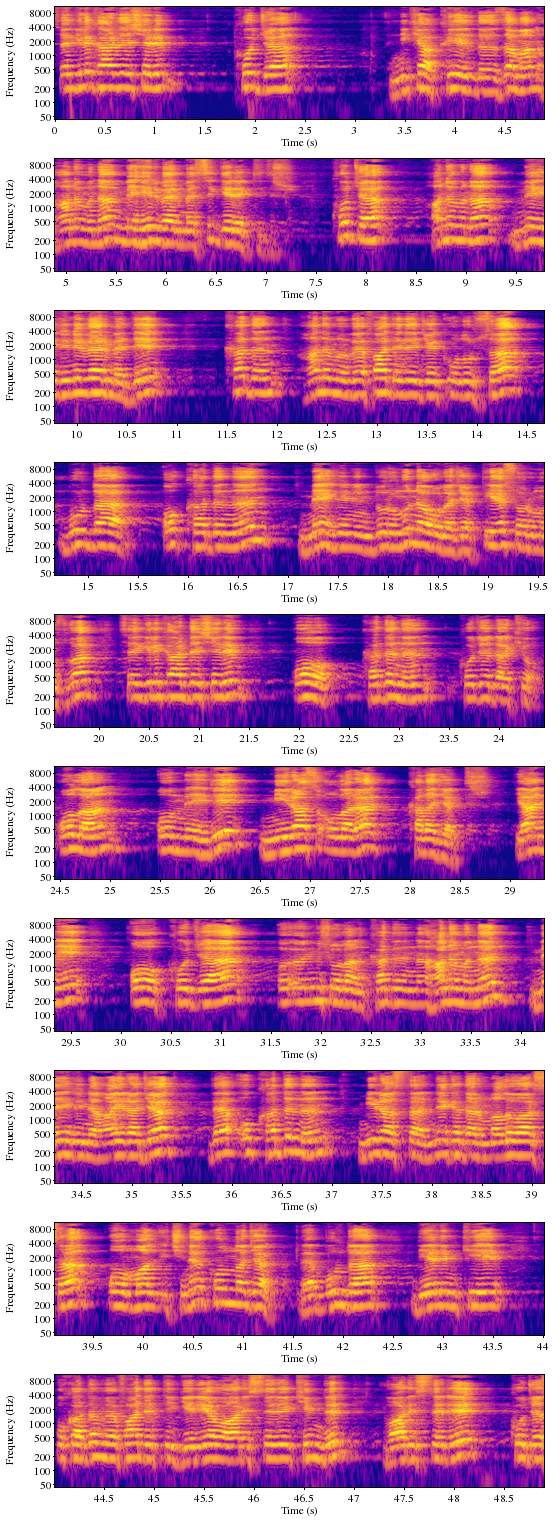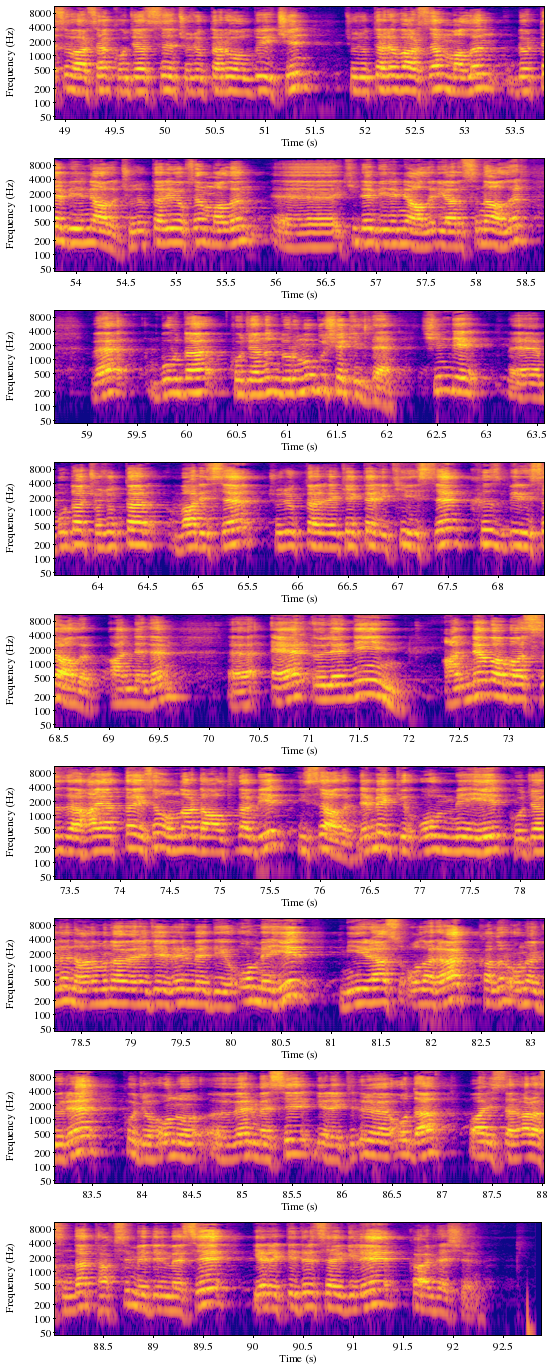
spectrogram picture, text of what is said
Sevgili kardeşlerim, koca nikah kıyıldığı zaman hanımına mehir vermesi gereklidir. Koca hanımına mehrini vermedi. Kadın hanımı vefat edecek olursa burada o kadının mehrinin durumu ne olacak diye sorumuz var. Sevgili kardeşlerim, o kadının kocadaki olan o mehri miras olarak kalacaktır. Yani o koca o ölmüş olan kadının hanımının mehrini ayıracak ve o kadının mirasta ne kadar malı varsa o mal içine konulacak ve burada diyelim ki o kadın vefat etti geriye varisleri kimdir? Varisleri kocası varsa kocası çocukları olduğu için çocukları varsa malın dörtte birini alır. Çocukları yoksa malın eee ikide birini alır, yarısını alır. Ve burada kocanın durumu bu şekilde. Şimdi e, burada çocuklar var ise, çocuklar erkekler iki ise kız birisi alır anneden. E, eğer ölenin anne babası da hayatta ise onlar da altıda bir hisse alır. Demek ki o mehir kocanın hanımına vereceği vermediği o mehir miras olarak kalır ona göre koca onu e, vermesi gereklidir ve o da varisler arasında taksim edilmesi gereklidir sevgili kardeşlerim.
